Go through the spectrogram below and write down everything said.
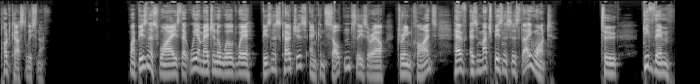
podcast listener. My business why is that we imagine a world where business coaches and consultants, these are our dream clients, have as much business as they want to give them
